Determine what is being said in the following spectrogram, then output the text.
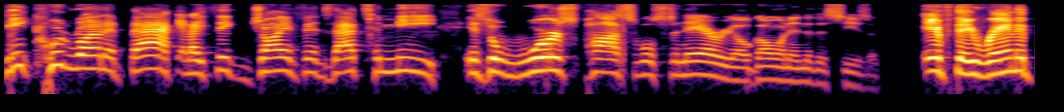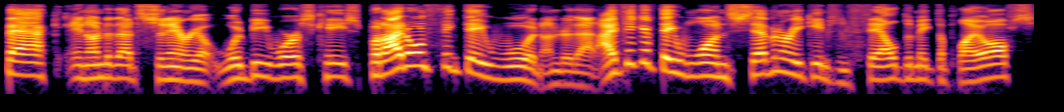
they could run it back. And I think Giant fans, that to me is the worst possible scenario going into the season. if they ran it back and under that scenario it would be worst case, but I don't think they would under that. I think if they won seven or eight games and failed to make the playoffs,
